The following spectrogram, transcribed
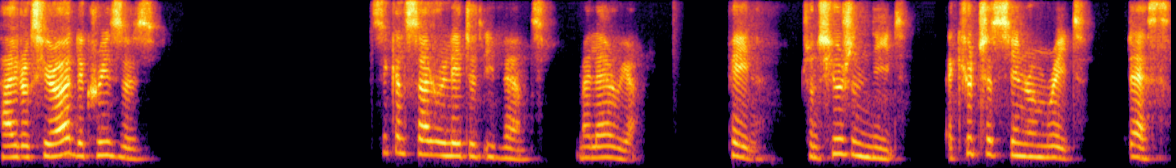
Hydroxyurea decreases sickle cell related events, malaria, pain, transfusion need, acute chest syndrome rate, death.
